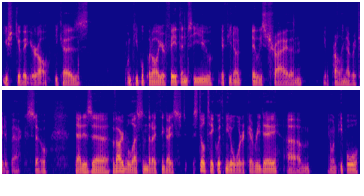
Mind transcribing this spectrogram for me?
you should give it your all because when people put all your faith into you, if you don't at least try, then you'll probably never get it back. So that is a, a valuable lesson that I think I st- still take with me to work every day. Um, you know, when people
